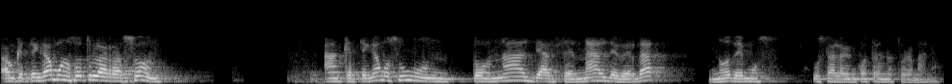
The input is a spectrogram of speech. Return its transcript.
aunque tengamos nosotros la razón, aunque tengamos un montonal de arsenal de verdad, no debemos usarla en contra de nuestro hermano.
